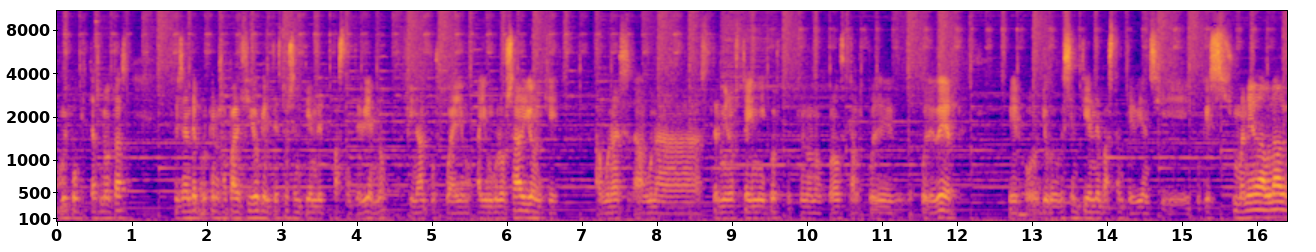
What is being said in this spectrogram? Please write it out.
muy poquitas notas, precisamente porque nos ha parecido que el texto se entiende bastante bien, ¿no? Al final, pues, pues hay, un, hay un glosario en el que algunas, algunos términos técnicos pues, que uno no conozca los puede, puede ver, pero yo creo que se entienden bastante bien, sí, porque su manera de hablar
